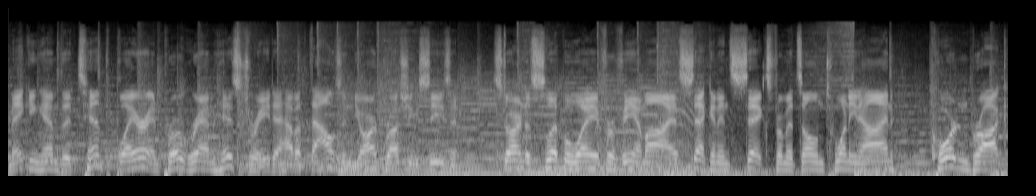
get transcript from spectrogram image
making him the 10th player in program history to have a 1,000 yard rushing season. Starting to slip away for VMI, a second and six from its own 29. Kordenbrock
